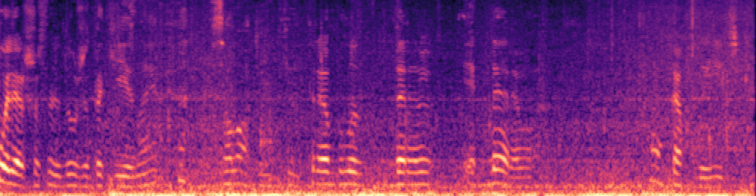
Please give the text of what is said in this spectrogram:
Колір щось не дуже такий, знаєте. Такий. Треба було дерев... як дерево. О, капличка.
